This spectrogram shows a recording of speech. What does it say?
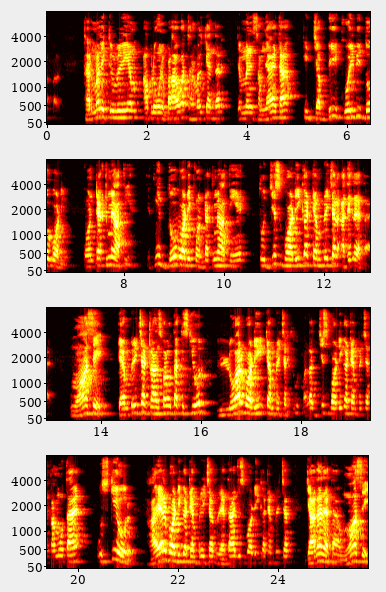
थर्मल इक्विलिब्रियम आप लोगों ने पढ़ा होगा थर्मल के अंदर, जब मैंने समझाया था कि जब भी कोई भी दो बॉडी कांटेक्ट में आती है, इतनी दो बॉडी कांटेक्ट में आती हैं तो जिस बॉडी का टेम्परेचर अधिक रहता है, वहाँ से टेम्परेचर ट्रांसफ़र होता है किसकी ओर? लोअर बॉडी टेम्परेचर की ओर। मतलब जिस बॉडी का टेम्परेचर कम होता है, उसकी ओर हायर बॉडी का टेम्परेचर रहता है, जिस बॉडी का टेम्परेचर ज़्यादा रहता है, वहाँ से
